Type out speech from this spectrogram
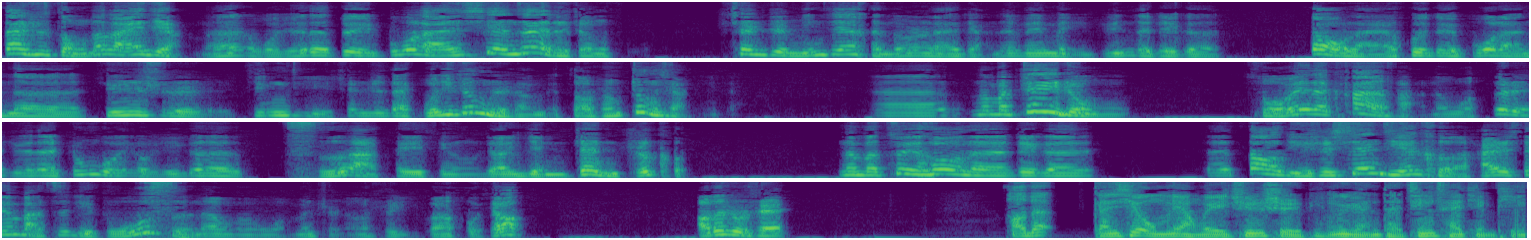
但是总的来讲呢，我觉得对波兰现在的政府，甚至民间很多人来讲，认为美军的这个到来会对波兰的军事、经济，甚至在国际政治上面造成正向影响。呃，那么这种所谓的看法呢，我个人觉得中国有一个词啊，可以形容叫饮鸩止渴。那么最后呢，这个呃，到底是先解渴还是先把自己毒死？那么我们只能是以观后效。好的，主持人。好的，感谢我们两位军事评论员的精彩点评。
